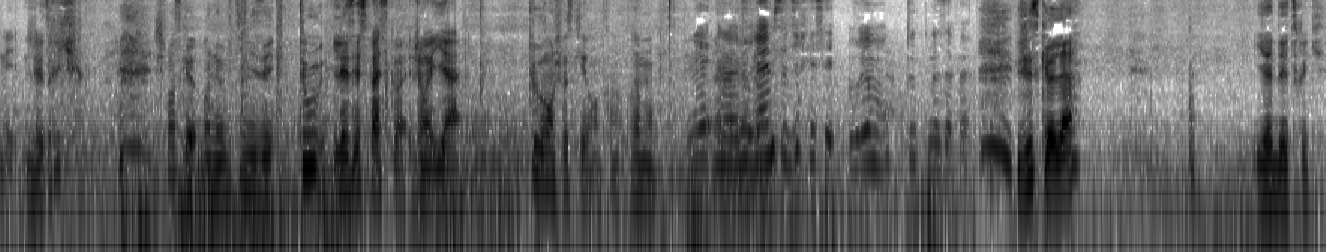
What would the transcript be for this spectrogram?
Mais le truc, je pense qu'on a optimisé tous les espaces quoi. Genre il y a plus grand chose qui rentre, hein, vraiment. Mais il euh, faut quand même se dire que c'est vraiment toutes nos affaires. Jusque là, il y a des trucs.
